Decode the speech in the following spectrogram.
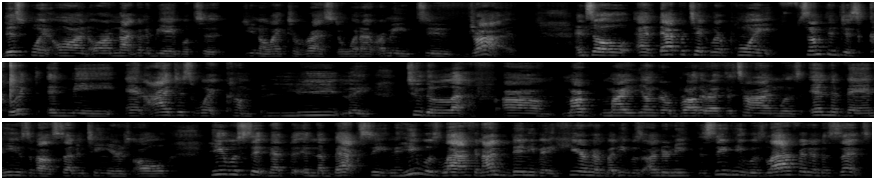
this point on or I'm not going to be able to, you know, like to rest or whatever. I mean, to drive. And so at that particular point, something just clicked in me and I just went completely to the left. Um, my, my younger brother at the time was in the van. He was about 17 years old. He was sitting at the in the back seat and he was laughing. I didn't even hear him, but he was underneath the seat. He was laughing in a sense.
